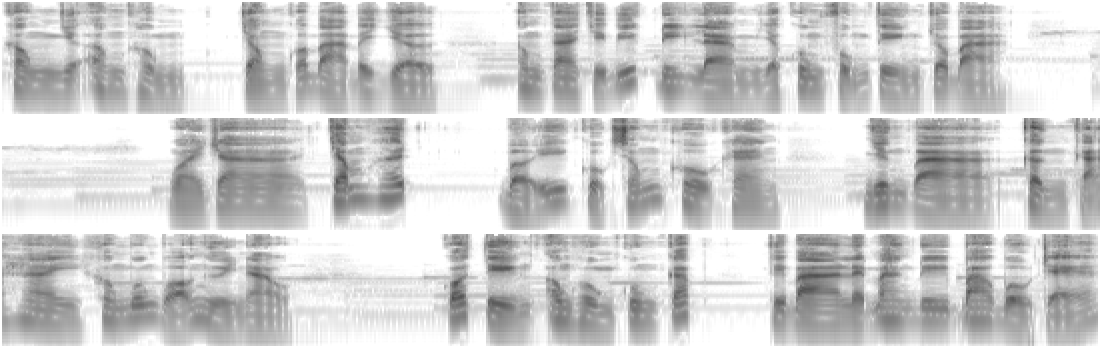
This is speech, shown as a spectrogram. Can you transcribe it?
Không như ông Hùng, chồng của bà bây giờ, ông ta chỉ biết đi làm và cung phụng tiền cho bà. Ngoài ra, chấm hết bởi cuộc sống khô khan, nhưng bà cần cả hai không muốn bỏ người nào. Có tiền ông Hùng cung cấp thì bà lại mang đi bao bồ trẻ.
